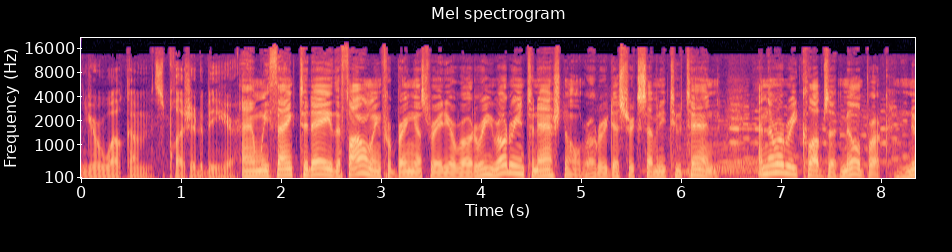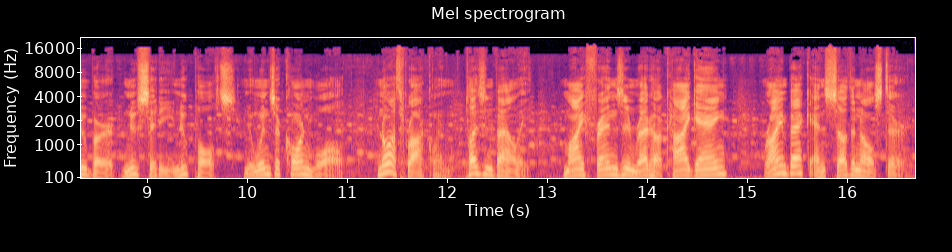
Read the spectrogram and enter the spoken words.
You're welcome. It's a pleasure to be here. And we thank today the following for bringing us Radio Rotary Rotary International, Rotary District 7210, and the Rotary Clubs of Millbrook, Newburgh, New City, New Paltz, New Windsor, Cornwall, North Rockland, Pleasant Valley, my friends in Red Hook, High Gang, Rhinebeck, and Southern Ulster.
